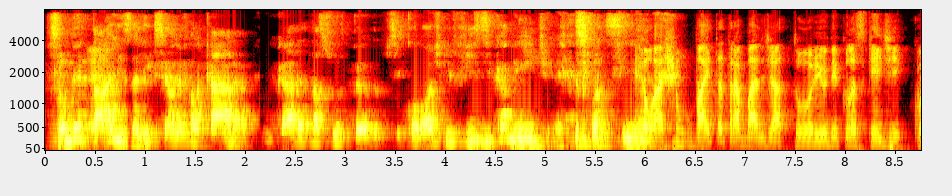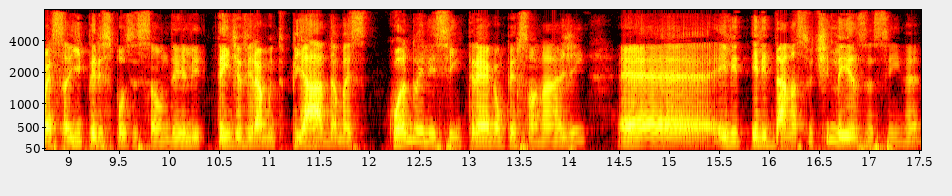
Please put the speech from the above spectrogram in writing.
São detalhes é. ali que você olha e fala, cara, o cara tá surtando psicológico e fisicamente mesmo assim. Né? Eu acho um baita trabalho de ator e o Nicolas Cage, com essa hiperexposição dele, tende a virar muito piada, mas quando ele se entrega a um personagem, é, ele, ele dá na sutileza, assim, né?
